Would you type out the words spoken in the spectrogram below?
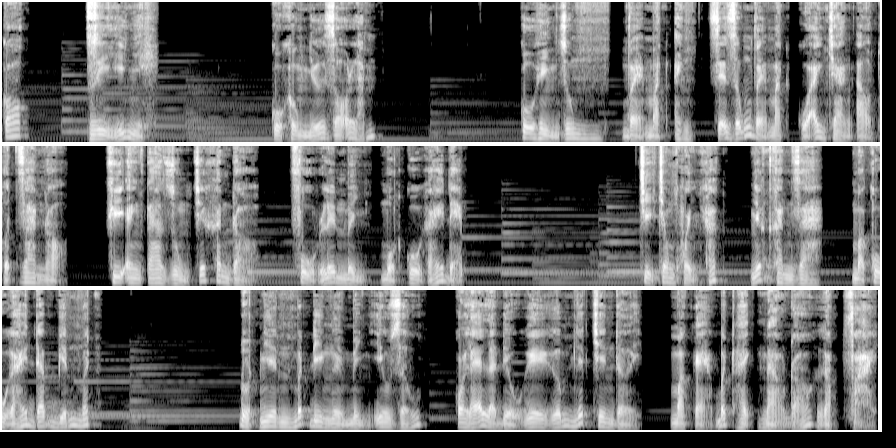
có gì nhỉ? Cô không nhớ rõ lắm. Cô hình dung vẻ mặt anh sẽ giống vẻ mặt của anh chàng ảo thuật gia nọ khi anh ta dùng chiếc khăn đỏ phủ lên mình một cô gái đẹp chỉ trong khoảnh khắc nhấc khăn ra mà cô gái đã biến mất. Đột nhiên mất đi người mình yêu dấu, có lẽ là điều ghê gớm nhất trên đời mà kẻ bất hạnh nào đó gặp phải.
